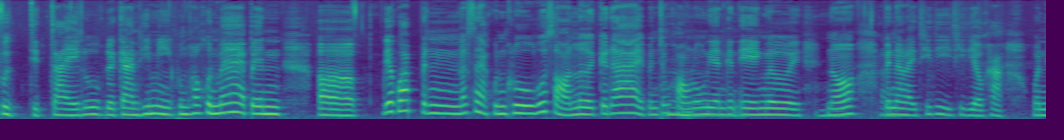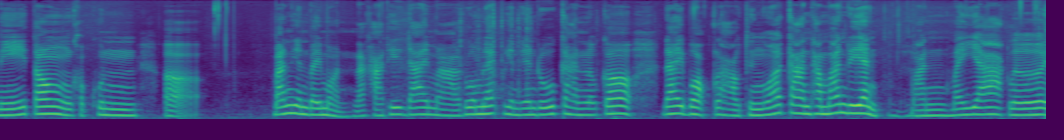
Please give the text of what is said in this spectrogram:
ฝึกจิตใจลูก โดยการที่มีคุณพ่อคุณแม่เป็นเอ่อเรียกว่าเป็นลักษณะคุณครูผู้สอนเลยก็ได้ เป็นเจ้าของโรงเรียนกันเองเลย เนาะเป็นอะไรที่ดีทีเดียวค่ะ วันนี้ต้องขอบคุณเอ่อ บ้านเรียนใบหม่อนนะคะ ที่ได้มาร่วมแลกเปลี่ยนเรียนรู้กัน แล้วก็ได้บอกกล่าวถึงว่าการทำบ้านเรียนมันไม่ยากเลย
